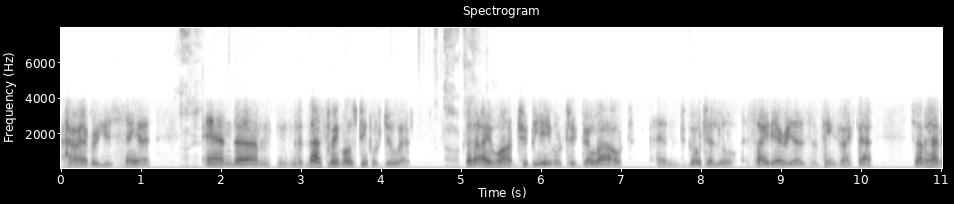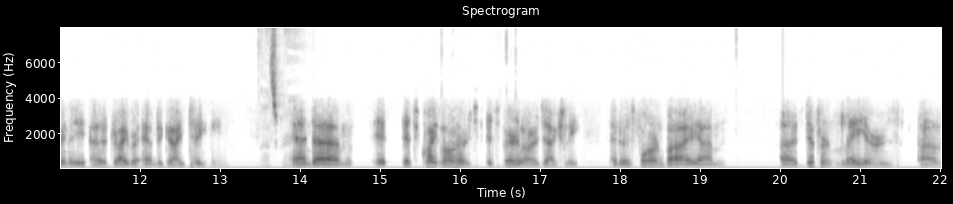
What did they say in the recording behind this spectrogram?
however you say it, Okay. and um, that's the way most people do it. Okay. But I want to be able to go out and go to little side areas and things like that. So I'm having a, a driver and a guide take me, That's great. and um, it, it's quite large. It's very large actually, and it was formed by um, uh, different layers of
